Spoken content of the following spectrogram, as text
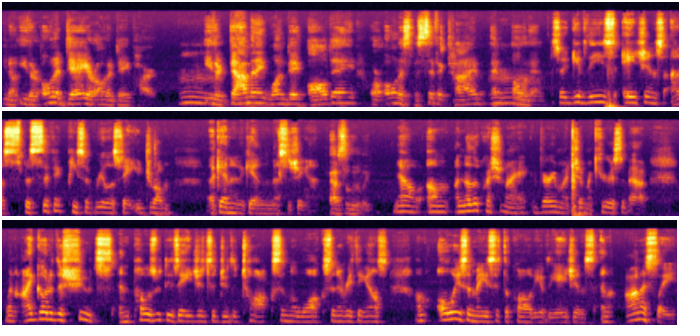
You know, either own a day or own a day part. Mm. Either dominate one day all day, or own a specific time and Mm. own it. So give these agents a specific piece of real estate you drum again and again the messaging at. Absolutely. Now, um, another question I very much am curious about. When I go to the shoots and pose with these agents and do the talks and the walks and everything else, I'm always amazed at the quality of the agents. And honestly,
